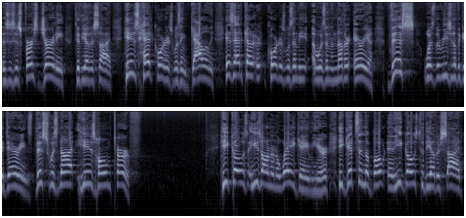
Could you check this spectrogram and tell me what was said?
This is his first journey to the other side. His headquarters was in Galilee. His headquarters was in, the, was in another area. This was the region of the Gadarenes. This was not his home turf. He goes, he's on an away game here. He gets in the boat and he goes to the other side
